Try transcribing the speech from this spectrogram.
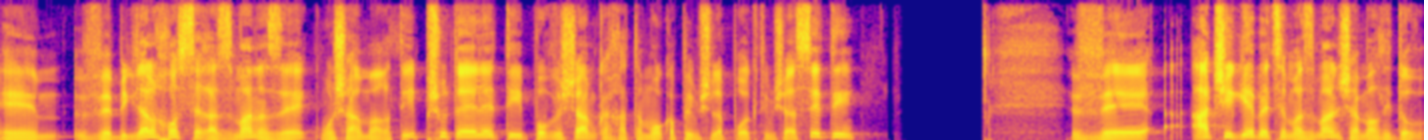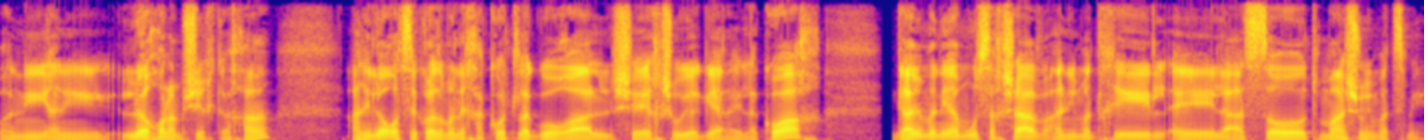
אה, ובגלל חוסר הזמן הזה, כמו שאמרתי, פשוט העליתי פה ושם ככה את המוקאפים של הפרויקטים שעשיתי. ועד שהגיע בעצם הזמן שאמרתי, טוב, אני, אני לא יכול להמשיך ככה, אני לא רוצה כל הזמן לחכות לגורל שאיכשהו יגיע אליי לקוח. גם אם אני עמוס עכשיו, אני מתחיל אה, לעשות משהו עם עצמי.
